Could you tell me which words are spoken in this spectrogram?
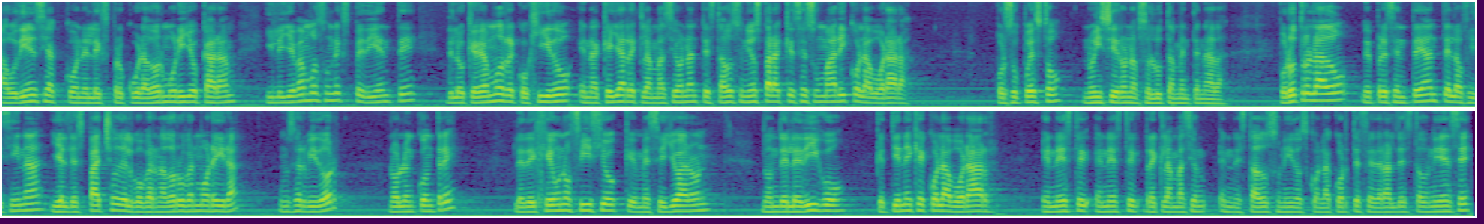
a audiencia con el ex procurador Murillo Caram y le llevamos un expediente de lo que habíamos recogido en aquella reclamación ante Estados Unidos para que se sumara y colaborara. Por supuesto, no hicieron absolutamente nada. Por otro lado, me presenté ante la oficina y el despacho del gobernador Rubén Moreira, un servidor, no lo encontré, le dejé un oficio que me sellaron donde le digo que tiene que colaborar en este, en este reclamación en Estados Unidos con la Corte Federal de estadounidense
